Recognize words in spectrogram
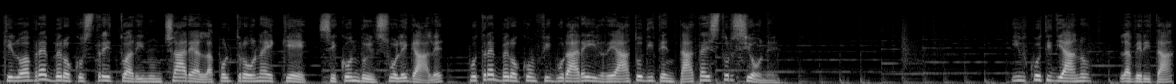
che lo avrebbero costretto a rinunciare alla poltrona e che, secondo il suo legale, potrebbero configurare il reato di tentata estorsione. Il quotidiano, La Verità,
